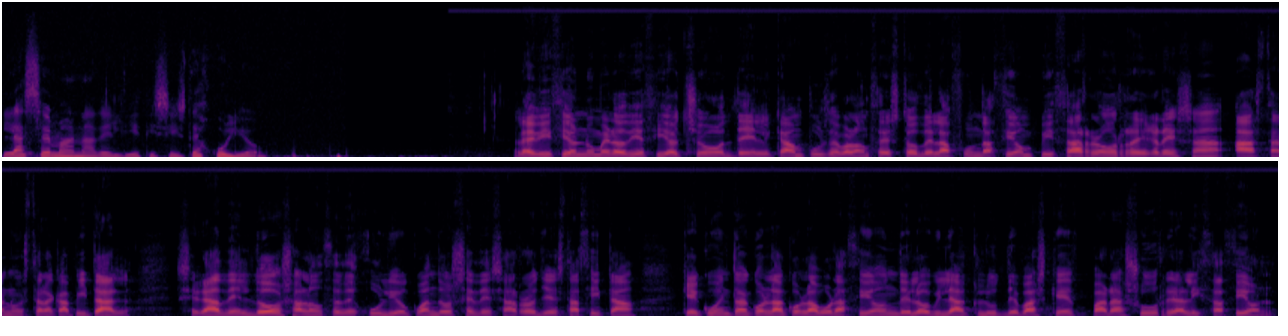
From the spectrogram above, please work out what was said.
la semana del 16 de julio. La edición número 18 del campus de baloncesto de la Fundación Pizarro regresa hasta nuestra capital. Será del 2 al 11 de julio cuando se desarrolle esta cita que cuenta con la colaboración del Óvila Club de Básquet para su realización.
